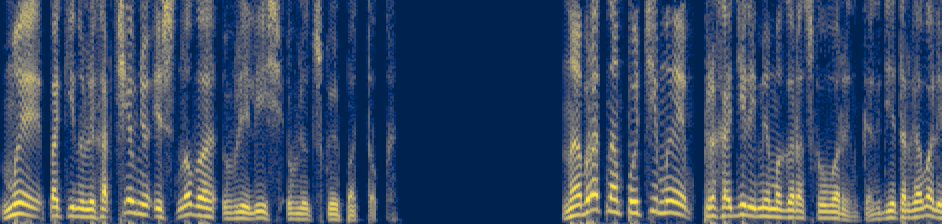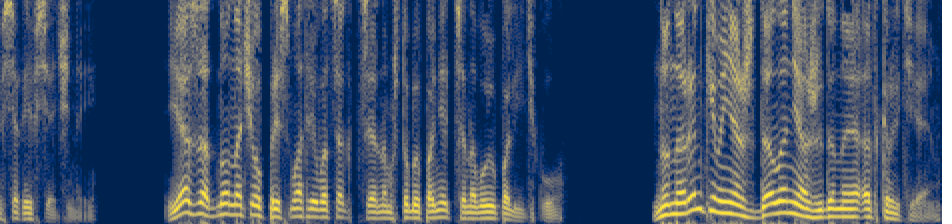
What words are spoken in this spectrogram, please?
Мы покинули харчевню и снова влились в людской поток. На обратном пути мы проходили мимо городского рынка, где торговали всякой всячиной. Я заодно начал присматриваться к ценам, чтобы понять ценовую политику. Но на рынке меня ждало неожиданное открытие.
